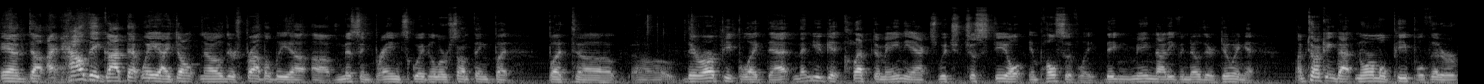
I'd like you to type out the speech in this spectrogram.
and uh, I- how they got that way, I don't know. There's probably a, a missing brain squiggle or something, but but uh, uh, there are people like that. And then you get kleptomaniacs, which just steal impulsively. They may not even know they're doing it. I'm talking about normal people that are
